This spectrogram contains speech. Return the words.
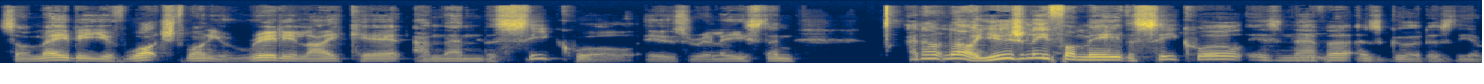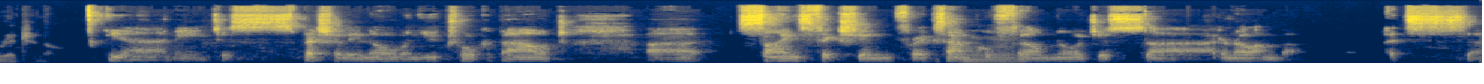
So maybe you've watched one, you really like it, and then the sequel is released. And I don't know. Usually for me, the sequel is hmm. never as good as the original. Yeah, I mean, just especially, you know, when you talk about uh, science fiction, for example, mm. film, no, just uh, I don't know, I'm, let's uh,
